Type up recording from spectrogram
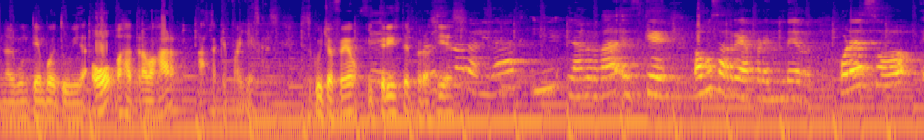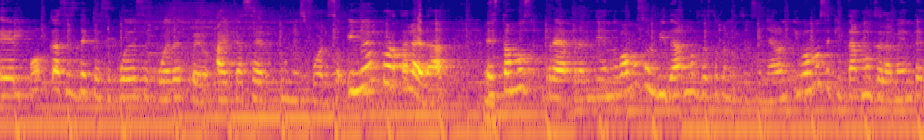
en algún tiempo de tu vida o vas a trabajar hasta que fallezcas. Se escucha feo y triste, pero, así es. Es la realidad y la verdad es que vamos a reaprender. Por eso el podcast es de que se puede, se puede, pero hay que hacer un esfuerzo. Y no importa la edad, estamos reaprendiendo, vamos a olvidarnos de esto que nos enseñaron y vamos a quitarnos de la mente,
